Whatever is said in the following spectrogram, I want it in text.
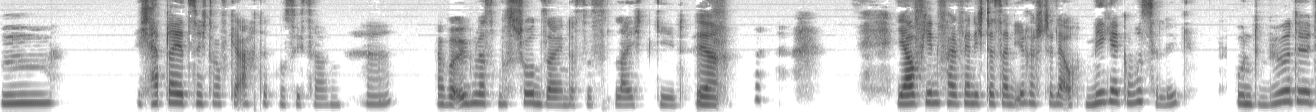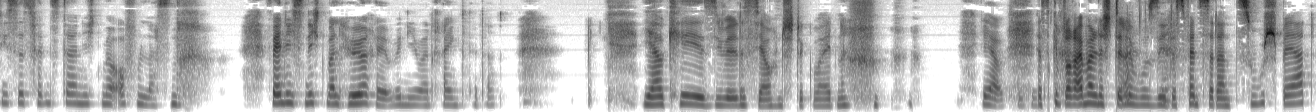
Hm, ich habe da jetzt nicht drauf geachtet, muss ich sagen. Ja. Aber irgendwas muss schon sein, dass es leicht geht. ja. Ja, auf jeden Fall fände ich das an ihrer Stelle auch mega gruselig und würde dieses Fenster nicht mehr offen lassen, wenn ich es nicht mal höre, wenn jemand reinklettert. Ja, okay, sie will das ja auch ein Stück weit, ne? Ja, okay. Gut. Es gibt auch einmal eine Stelle, wo sie das Fenster dann zusperrt,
